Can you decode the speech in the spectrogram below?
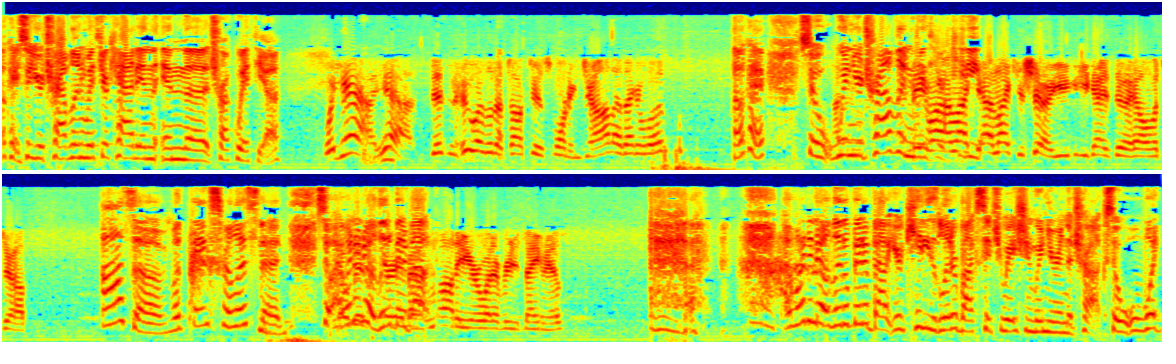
Okay, so you're traveling with your cat in in the truck with you. Well, yeah, yeah. Didn't who was it I talked to this morning? John, I think it was. Okay, so when you're traveling with Meanwhile, I your like kitty, I like your show. You you guys do a hell of a job. awesome. Well, thanks for listening. So I want to know a little bit about. Vladae or whatever his name is. I want to know a little bit about your kitty's litter box situation when you're in the truck. So, what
